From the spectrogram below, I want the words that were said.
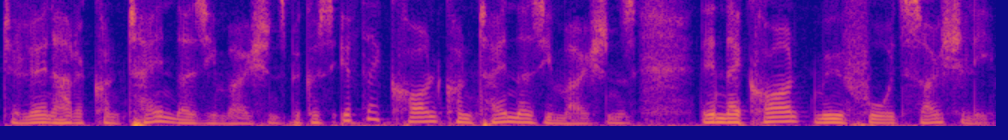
to learn how to contain those emotions because if they can't contain those emotions, then they can't move forward socially.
